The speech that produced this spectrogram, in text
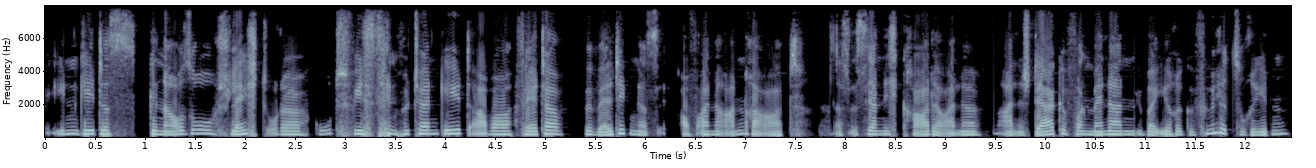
ihnen geht es genauso schlecht oder gut, wie es den Müttern geht, aber Väter bewältigen es auf eine andere Art. Das ist ja nicht gerade eine, eine Stärke von Männern, über ihre Gefühle zu reden.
